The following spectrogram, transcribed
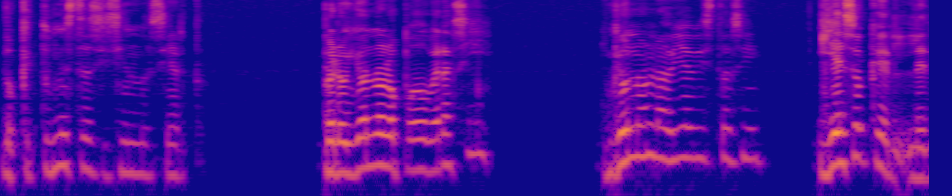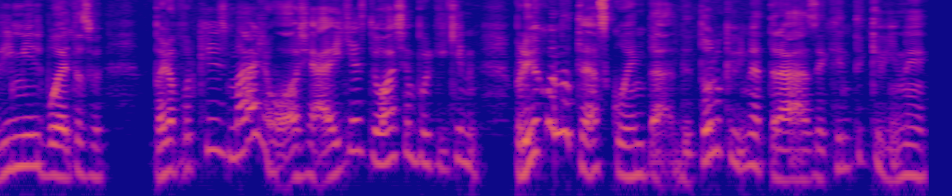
Lo que tú me estás diciendo es cierto. Pero yo no lo puedo ver así. Yo no lo había visto así. Y eso que le di mil vueltas, pero ¿por qué es malo? O sea, ellas lo hacen porque quieren. Pero ya cuando te das cuenta de todo lo que viene atrás, de gente que viene,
